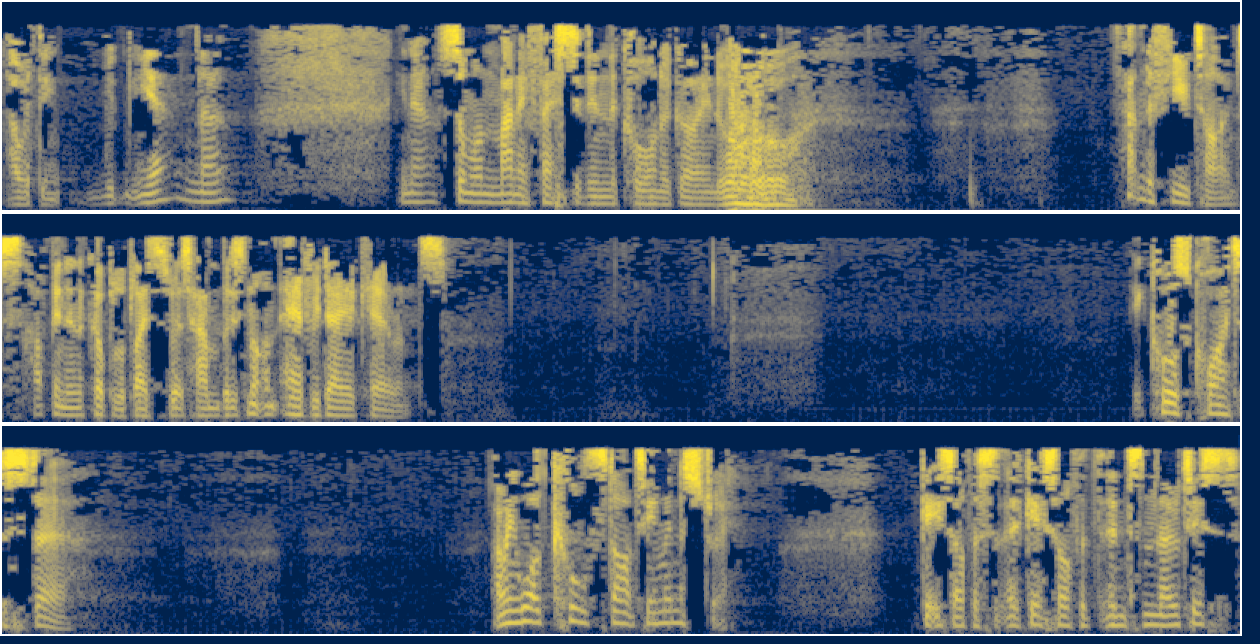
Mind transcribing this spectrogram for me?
I would think, yeah, no. You know, someone manifested in the corner going, oh. It's happened a few times. I've been in a couple of places where it's happened, but it's not an everyday occurrence. It caused quite a stir. I mean, what a cool start to your ministry. Get yourself, a, get yourself a, some notice,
